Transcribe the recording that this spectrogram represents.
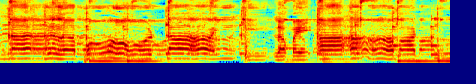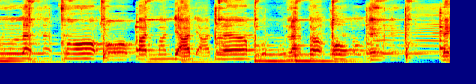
นละคณะละพอได้ละไม่อาบัตละขอบัญญัติละพุทธละตะองค์ได้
